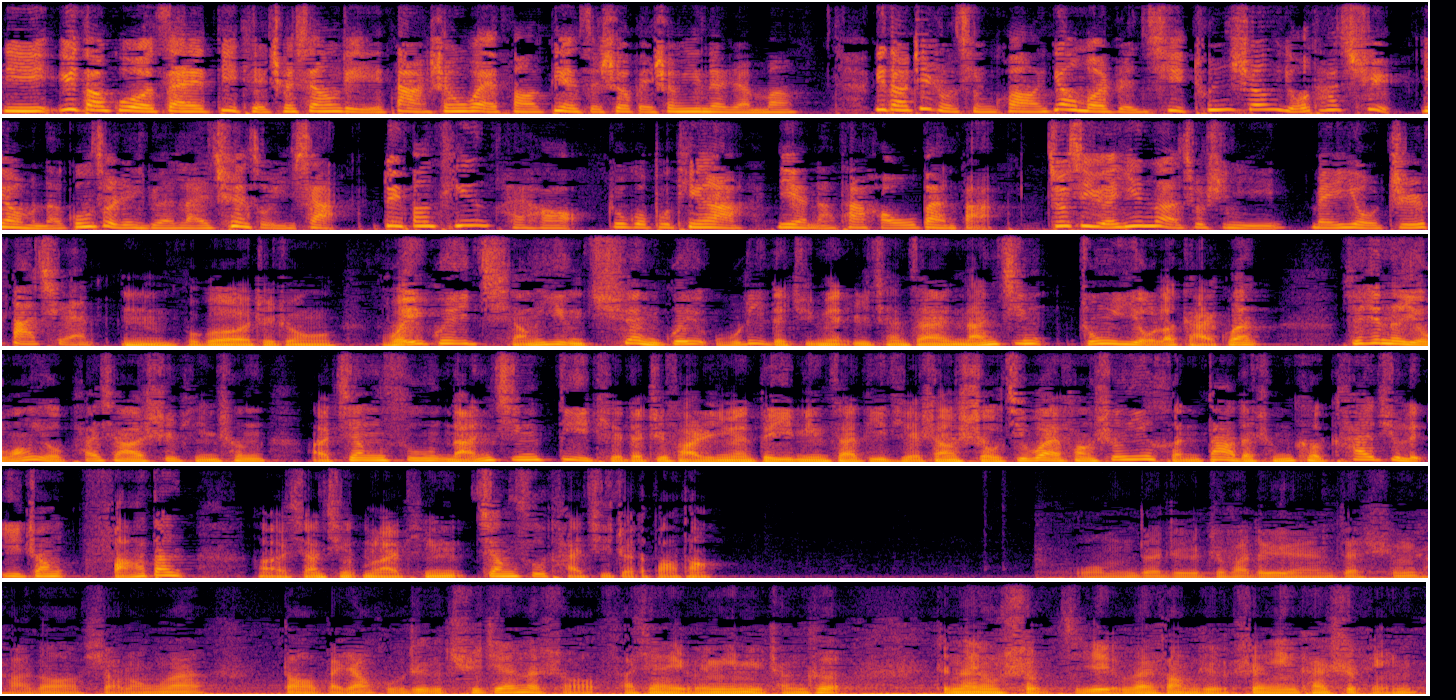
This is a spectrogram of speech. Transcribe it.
你遇到过在地铁车厢里大声外放电子设备声音的人吗？遇到这种情况，要么忍气吞声由他去，要么呢工作人员来劝阻一下，对方听还好，如果不听啊，你也拿他毫无办法。究其原因呢，就是你没有执法权。嗯，不过这种违规强硬、劝规无力的局面，日前在南京终于有了改观。最近呢，有网友拍下视频称，啊，江苏南京地铁的执法人员对一名在地铁上手机外放声音很大的乘客开具了一张罚单。啊，详情我们来听江苏台记者的报道。我们的这个执法队员在巡查到小龙湾到百家湖这个区间的时候，发现有一名女乘客正在用手机外放这个声音看视频。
